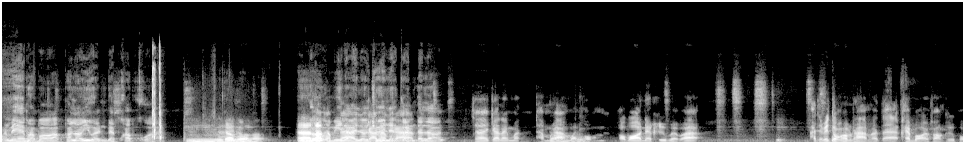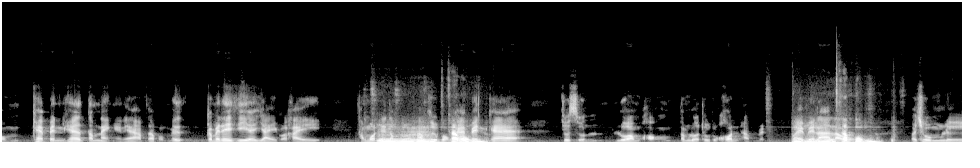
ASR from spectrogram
มันไม่ใช่ผบครับเพราะเราอยู่กันแบบครอบครัวอืมครับผมครับอ่ารับ เรามีอะไรเราช่วยเหลือกันตลอด ใช่การทำงานของผมผบเนี่ยคือแบบว่า อาจจะไม่ตรงคำถามนะแต่แค่บอกให้ฟังคือผมแค่เป็นแค่ตำแหน่งอย่างเนี้ยครับ แต่ผมไม่ก็ไม่ได้ที่จะใหญ่กว่าใครทั้งหมดในตำรวจครับ อืมคือผมครับแค่ผม เป็นแค่จุดศูนย์รวมของตำรวจทุกๆคนครับไว้เวลาเรา ครับผม ประชุมหรือ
